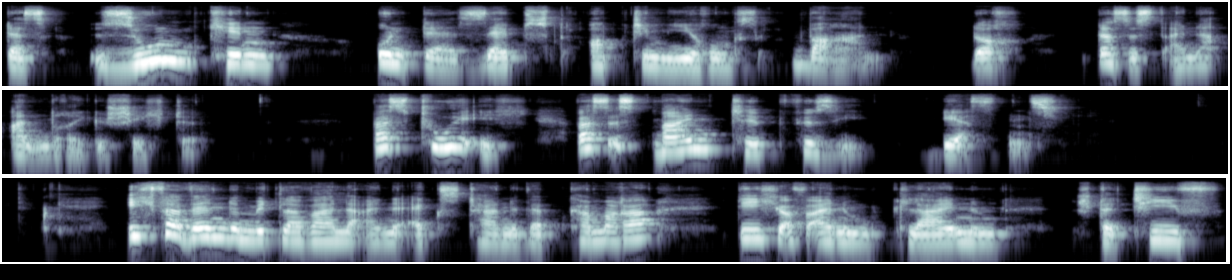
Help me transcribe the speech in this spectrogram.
Das Zoom-Kinn und der Selbstoptimierungswahn. Doch das ist eine andere Geschichte. Was tue ich? Was ist mein Tipp für Sie? Erstens. Ich verwende mittlerweile eine externe Webkamera, die ich auf einem kleinen Stativ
